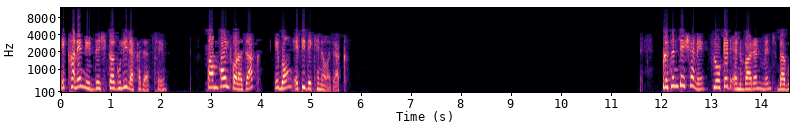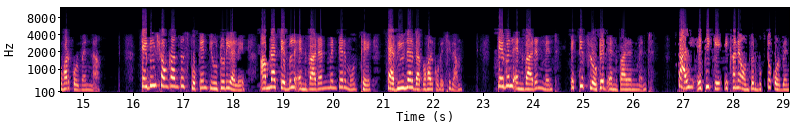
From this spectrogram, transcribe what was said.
এখানে নির্দেশিকাগুলি দেখা যাচ্ছে। কম্পাইল করা যাক এবং এটি দেখে নেওয়া যাক। প্রেসেন্টেশন এ ফ্লোটেড এনভাইরনমেন্ট ব্যবহার করবেন না। টেবিল সংক্রান্ত স্পোকেন টিউটোরিয়াল এ আমরা টেবিল এনভাইরনমেন্ট এর মধ্যে ট্যাবুলার ব্যবহার করেছিলাম। টেবল এনভাইরনমেন্ট একটি ফ্লোটেড এনভাইরনমেন্ট তাই এটিকে এখানে অন্তর্ভুক্ত করবেন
